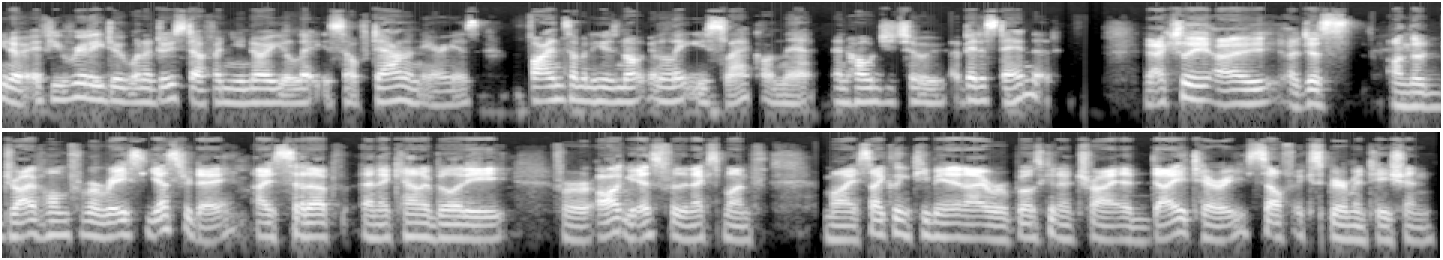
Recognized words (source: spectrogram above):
you know, if you really do want to do stuff and you know you'll let yourself down in areas, find somebody who's not going to let you slack on that and hold you to a better standard. Actually, I, I just on the drive home from a race yesterday, I set up an accountability for August for the next month. My cycling teammate and I were both going to try a dietary self experimentation.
